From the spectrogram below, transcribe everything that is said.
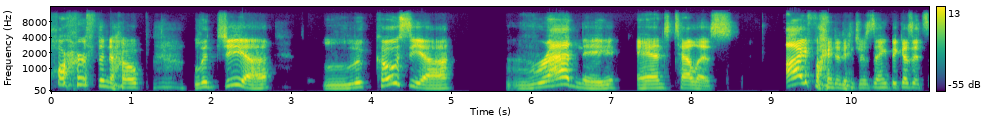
Parthenope, Lygia, Leucosia, Radney, and Tellus. I find it interesting because it's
